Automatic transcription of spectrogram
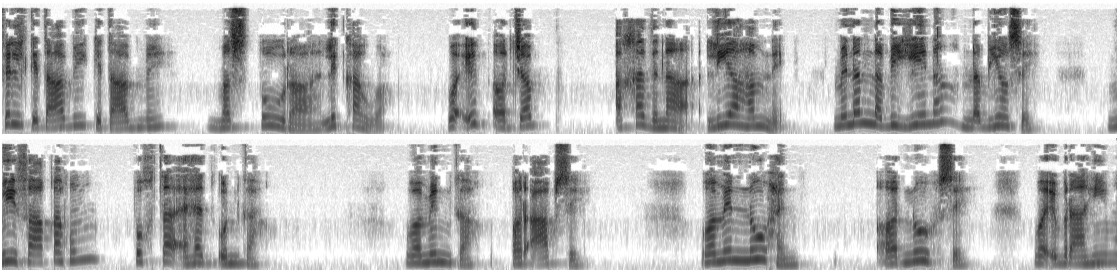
فل کتابی کتاب میں مستورا لکھا ہوا۔ وہ اب اور جب اخد نہ لیا ہم نے۔ من نبی نبیوں سے۔ می فاقہ ہم پختہ عہد ان کا۔ و من کا اور آپ سے۔ و من نوح اور نوح سے۔ و ابراہیم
